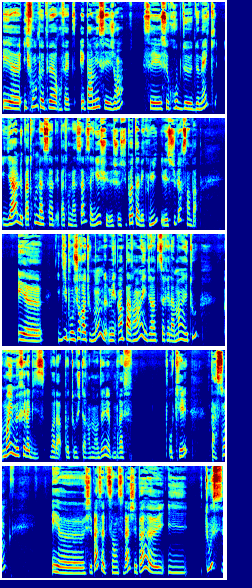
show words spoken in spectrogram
et ils font un peu peur en fait. Et parmi ces gens, c'est ce groupe de, de mecs, il y a le patron de la salle. Et le patron de la salle, ça y est, je, je suis pote avec lui, il est super sympa. Et euh, il dit bonjour à tout le monde, mais un par un, il vient te serrer la main et tout. Moi, il me fait la bise. Voilà, poteau, je t'ai rien demandé, mais bon, bref. Ok, passons. Et euh, je sais pas, cette séance-là, je sais pas, euh, ils, tous,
